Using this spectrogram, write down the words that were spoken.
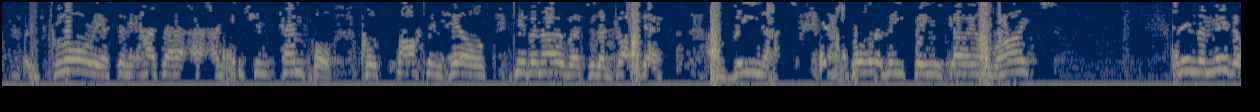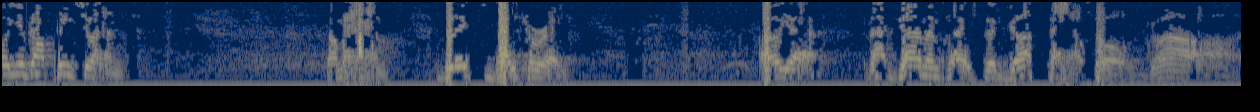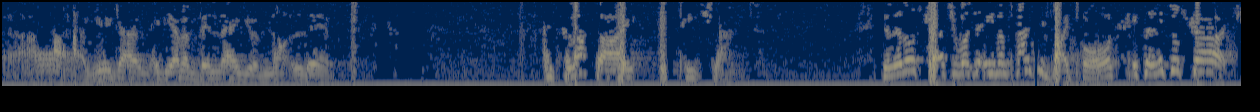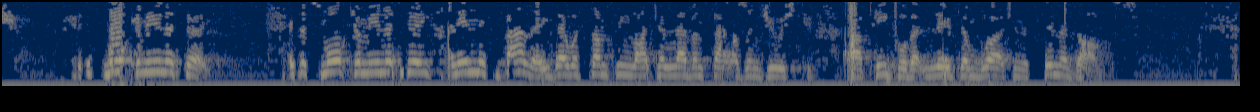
glorious, and it has a, a, an ancient temple called Sparkling Hills given over to the goddess of Venus. It has all of these things going on, right? And in the middle, you've got Peachland. Come on. Bliss Bakery. Oh, yeah. That German place, the Gasthaus. Oh, God. You don't, if you haven't been there, you have not lived. And Colossae is Peachland. It's a little church. It wasn't even planted by Paul. It's a little church. It's a small community. It's a small community, and in this valley, there was something like 11,000 Jewish uh, people that lived and worked in the synagogues.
